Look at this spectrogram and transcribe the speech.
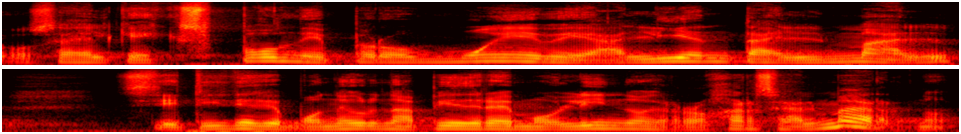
o sea, el que expone, promueve, alienta el mal, se tiene que poner una piedra de molino y arrojarse al mar. ¿no?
